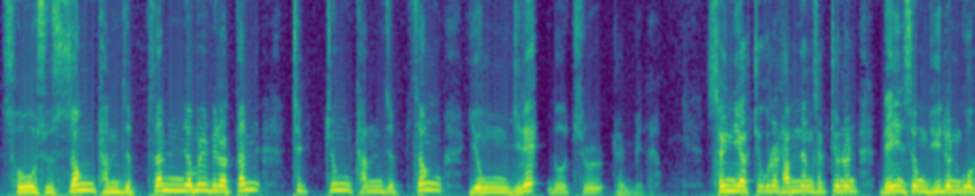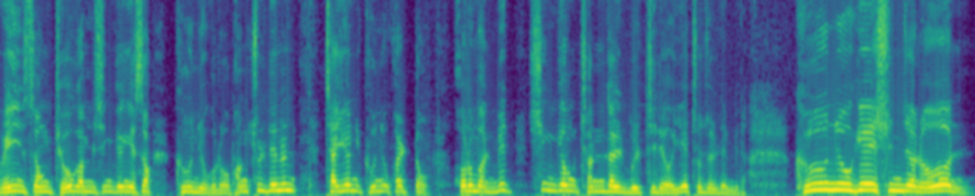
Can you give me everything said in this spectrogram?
소수성 담즙산염을 비롯한 집중 담즙성 용질에 노출됩니다. 생리학적으로 담낭색조는 내인성 뉘련고 외인성 교감신경에서 근육으로 방출되는 자연 근육 활동, 호르몬 및 신경 전달 물질에 의해 조절됩니다. 근육의 신전은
